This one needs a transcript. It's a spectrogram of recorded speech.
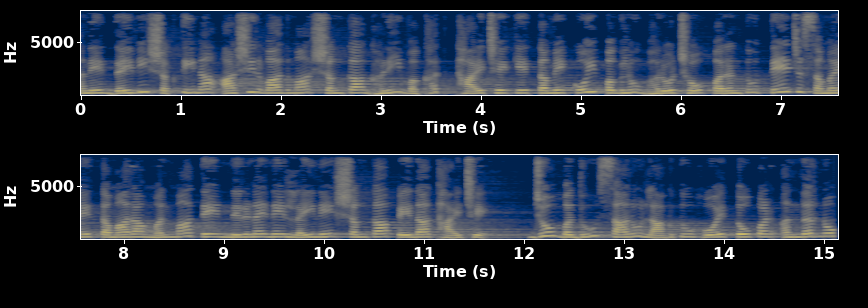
અને દૈવી શક્તિના આશીર્વાદમાં શંકા ઘણી વખત થાય છે કે તમે કોઈ પગલું ભરો છો, પરંતુ તે જ સમયે તમારા મનમાં તે નિર્ણયને લઈને શંકા પેદા થાય છે. જો બધું સારું લાગતું હોય તો પણ અંદરનો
